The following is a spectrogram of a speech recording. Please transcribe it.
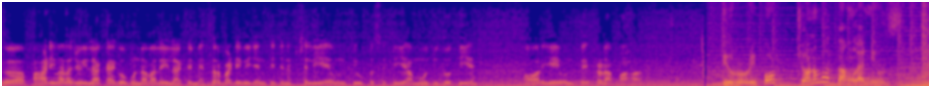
पहाड़ी वाला जो इलाका है, गोकुंडा वाले इलाके में, दरबा डिवीज़न के जनक्षली है उनकी उपस्थिति यहाँ मौजूद होती है और ये उनपे कड़ा पहाड़ है। ब्यूरो रिपोर्ट जनमत बांग्ला न्यूज़।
